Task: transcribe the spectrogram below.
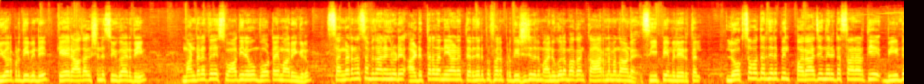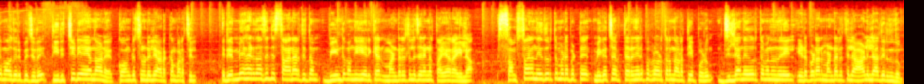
യു ആർ പ്രദീപിന്റെയും കെ രാധാകൃഷ്ണന്റെ സ്വീകാര്യതയും മണ്ഡലത്തിലെ സ്വാധീനവും വോട്ടായി മാറിയെങ്കിലും സംഘടനാ സംവിധാനങ്ങളുടെ അടിത്തറ തന്നെയാണ് തെരഞ്ഞെടുപ്പ് ഫലം പ്രതീക്ഷിച്ചതിലും അനുകൂലമാകാൻ കാരണമെന്നാണ് സി വിലയിരുത്തൽ. ലോക്സഭാ തെരഞ്ഞെടുപ്പിൽ പരാജയം നേരിട്ട സ്ഥാനാർത്ഥിയെ വീണ്ടും അവതരിപ്പിച്ചത് തിരിച്ചടിയായെന്നാണ് കോൺഗ്രസിനുള്ളിലെ അടക്കം പറച്ചിൽ. രമ്യ ഹരിദാസിന്റെ സ്ഥാനാർത്ഥിത്വം വീണ്ടും അംഗീകരിക്കാൻ മണ്ഡലത്തിലെ ജനങ്ങൾ തയ്യാറായില്ല. സംസ്ഥാന നേതൃത്വം ഇടപെട്ട് മികച്ച തെരഞ്ഞെടുപ്പ് പ്രവർത്തനം നടത്തിയപ്പോഴും ജില്ലാ നേതൃത്വം എന്ന നിലയിൽ ഇടപെടാൻ മണ്ഡലത്തിൽ ആളില്ലാതിരുന്നതും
